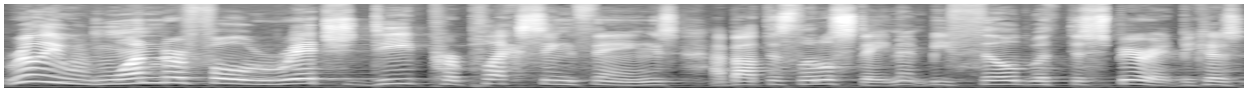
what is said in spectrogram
really wonderful, rich, deep, perplexing things about this little statement, be filled with the Spirit, because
